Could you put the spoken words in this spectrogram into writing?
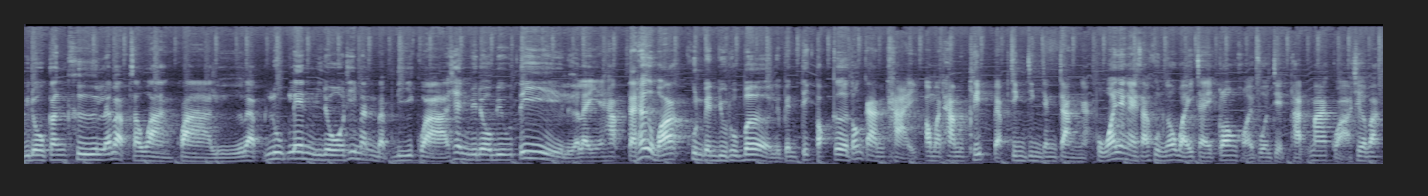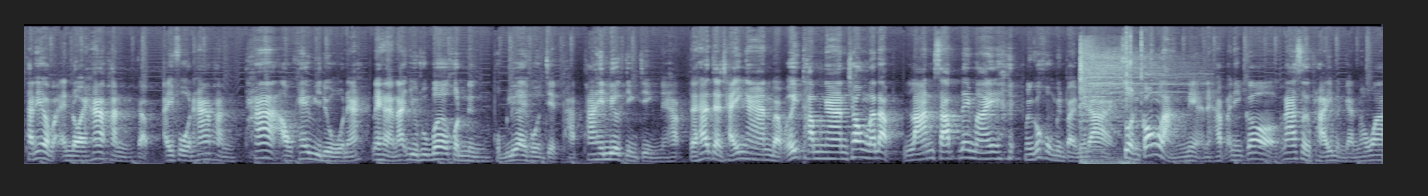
วิดีโอกลางคืนแล้วแบบสว่างกว่า หรือแบบลูกเล่นวิดีโอที่มันแบบดีกว่า เช่นวิดีโอบิวตี้หรืออะไรเงี้ยครับ แต่ถ้าเกิดว่าคุณเป็นยูทูบเบอร์หรือเป็น t ิ k t o k เกอร์ต้องการถ่ายเอามาทำคลิปแบบจริง ๆ จังๆอะผมว่ายังไงซะคุณก็ไว้ใจกล้องของ iPhone 7 Plus มากกว่าเชื่อปะถ้าเทียบกับ Android 5,000 กับ iPhone 5,000 ถ้าเอาแค่วิดีโอนะในฐานะยูทูบเบอร์คนหนึ่งผมเลือก iPhone 7 Plus ถ้าให้เลือกจริงๆนะครับแต่ถ้าจะใช้งานแบบเอ้ยทำงานช่องระดับล้านซับได้ไหมมันก็คงเป็นไปไม่ได้ ส่วนกล้องหลังเนี่ยนะครับอันนี้ก็น่าเซอร์ไพรส์เหมือนกันเพราะว่า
